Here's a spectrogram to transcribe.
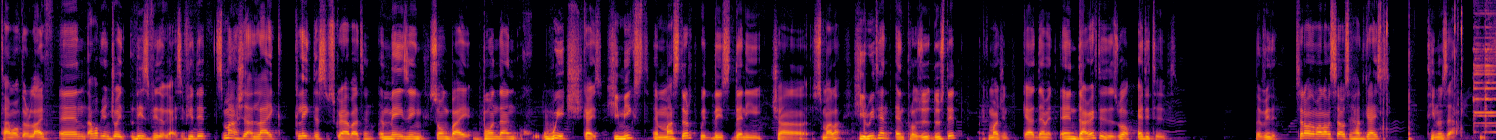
time of their life. And I hope you enjoyed this video, guys. If you did, smash that like, click the subscribe button. Amazing song by Bondan, which, guys, he mixed and mastered with this Denny Smala. He written and produced it. Like, imagine, god damn it. And directed it as well, edited it. The video. Selamat malam, saya Sehat, guys. Tino's out. Peace.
